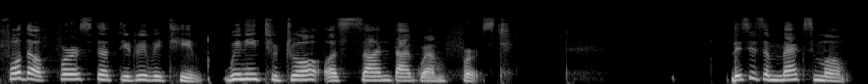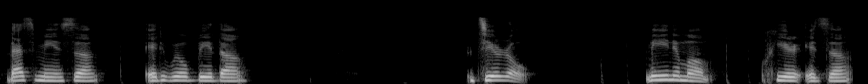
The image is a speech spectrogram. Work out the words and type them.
For the first derivative, we need to draw a sign diagram first. This is a maximum. That means uh, it will be the zero. Minimum here is a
